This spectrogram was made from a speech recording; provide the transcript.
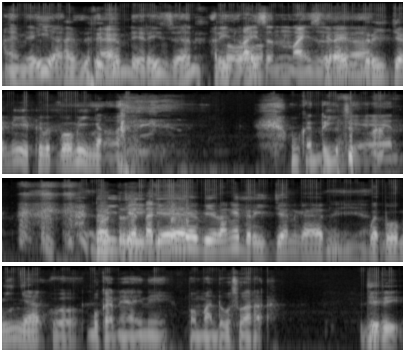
AMD iya. AMD Ryzen. AMD Ryzen. Ryzen, Ryzen. kirain Regen nih itu buat bawa minyak Bukan Regen. Derigen tadi kan dia bilangnya Derigen kan Iya. buat bawa minyak Oh, bukannya ini pemandu suara. Jadi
